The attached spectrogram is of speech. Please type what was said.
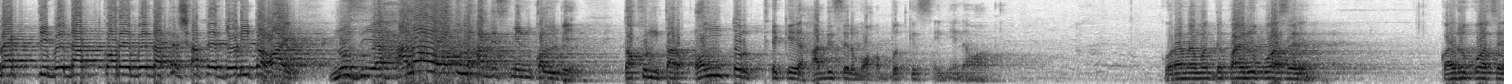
ব্যক্তি বেদাত করে, বেদাতের সাথে জড়িত হয়, নুজিয়া হালাওয়াতুল হাদিস মিন কলবে, তখন তার অন্তর থেকে হাদিসের মহব্বতকে ছিনিয়ে নেওয়া হয়। কোরআনের মধ্যে কয় রুকু আছে? কয় রুকু আছে?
